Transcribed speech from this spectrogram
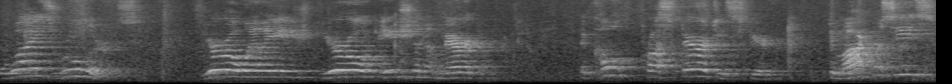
The wise rulers, Euro-Asian Euro American, the co-prosperity sphere, democracies,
